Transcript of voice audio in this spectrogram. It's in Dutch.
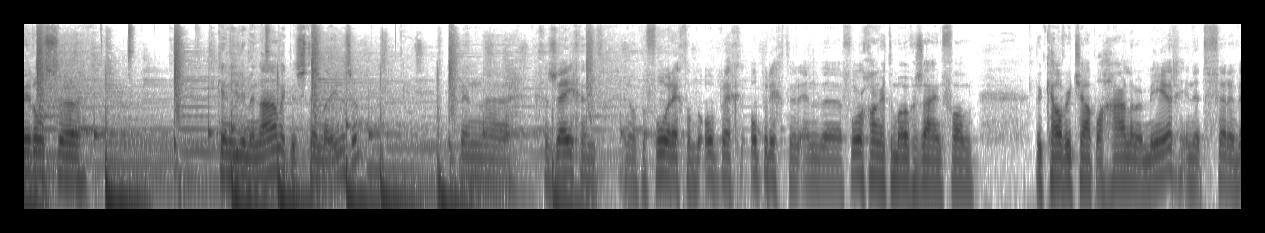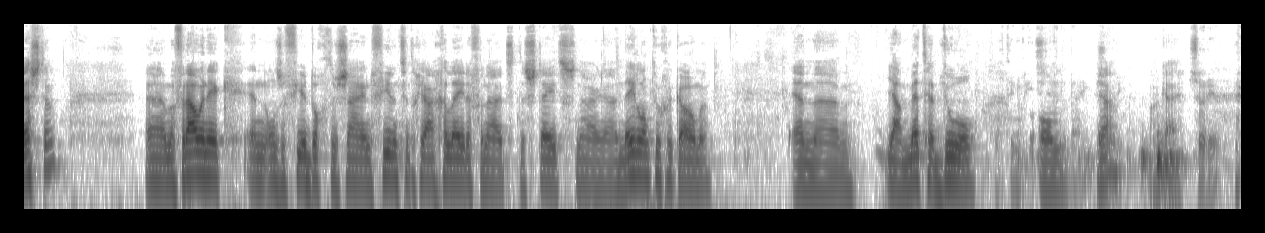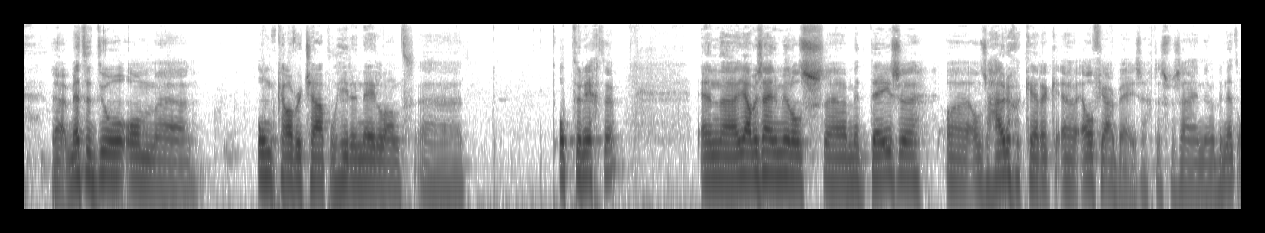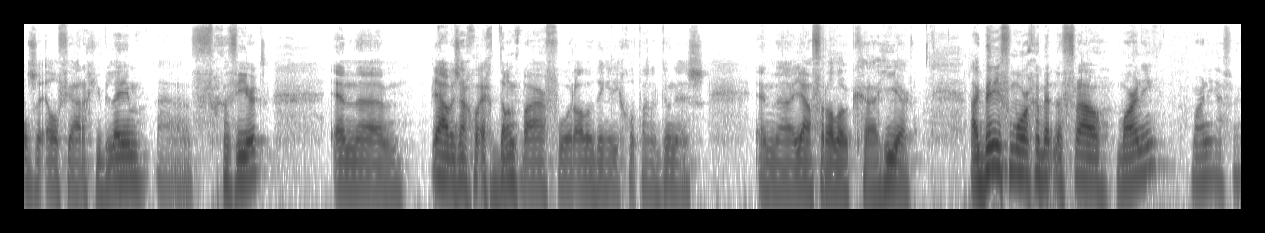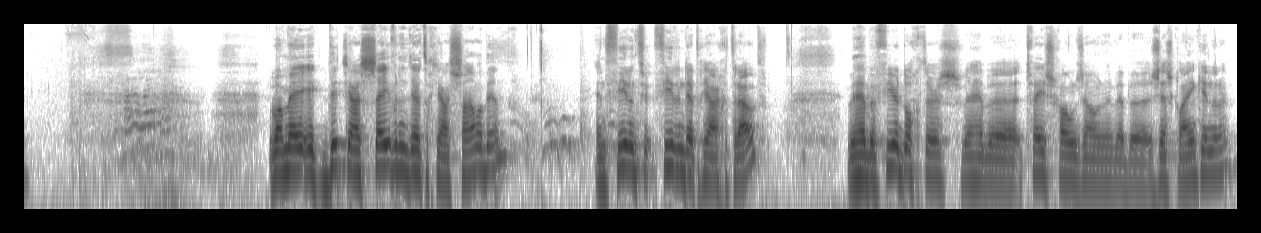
inmiddels uh, kennen jullie mijn naam, ik ben Stan Marinesen. Ik ben uh, gezegend en ook bevoorrecht om de oprichter en de voorganger te mogen zijn van de Calvary Chapel Haarlemmermeer in het Verre Westen. Uh, mijn vrouw en ik en onze vier dochters zijn 24 jaar geleden vanuit de States naar Nederland toegekomen. En ehm, ja, met het doel om... Ja? Oké. Sorry. Ja, met het doel om, om Calvary Chapel hier in Nederland op te richten. En eh, ja, we zijn inmiddels uh, met deze, uh, onze huidige kerk, elf jaar bezig. Dus we, zijn, we hebben net onze elfjarig jubileum gevierd. En ja, we zijn gewoon echt dankbaar voor alle dingen die God aan het doen is. En ja, vooral ook hier. Nou, ik ben hier vanmorgen met mijn vrouw Marnie. Marnie, even. Waarmee ik dit jaar 37 jaar samen ben. En 24, 34 jaar getrouwd. We hebben vier dochters, we hebben twee schoonzonen, we hebben zes kleinkinderen.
